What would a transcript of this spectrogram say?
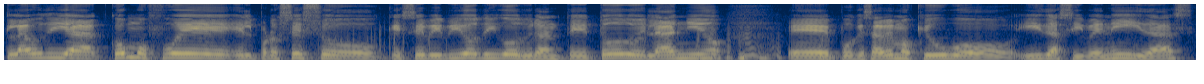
Claudia, ¿cómo fue el proceso que se vivió, digo, durante todo el año? Eh, porque sabemos que hubo idas y venidas.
